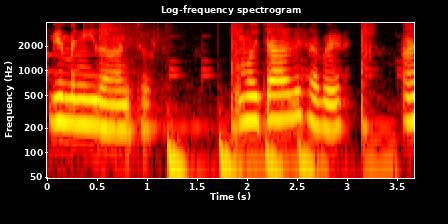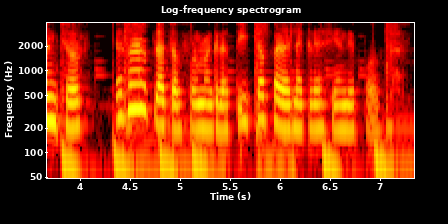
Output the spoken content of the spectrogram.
bienvenido a Anchor. Como ya has de saber, Anchor es una plataforma gratuita para la creación de podcasts.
